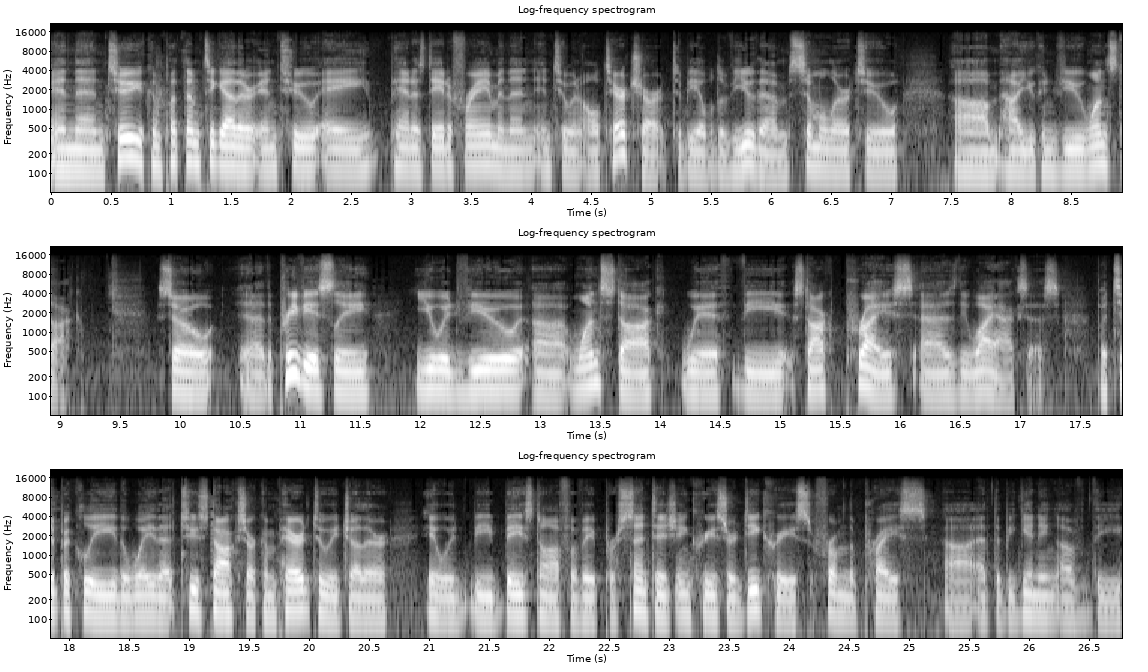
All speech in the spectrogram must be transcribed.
and then two, you can put them together into a pandas data frame and then into an Altair chart to be able to view them similar to um, how you can view one stock. So uh, the previously, you would view uh, one stock with the stock price as the y-axis. But typically, the way that two stocks are compared to each other, it would be based off of a percentage increase or decrease from the price uh, at the beginning of the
